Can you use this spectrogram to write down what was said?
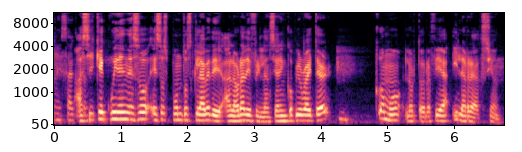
Exacto. Así que cuiden eso, esos puntos clave de, a la hora de freelancear en copywriter, como la ortografía y la redacción.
